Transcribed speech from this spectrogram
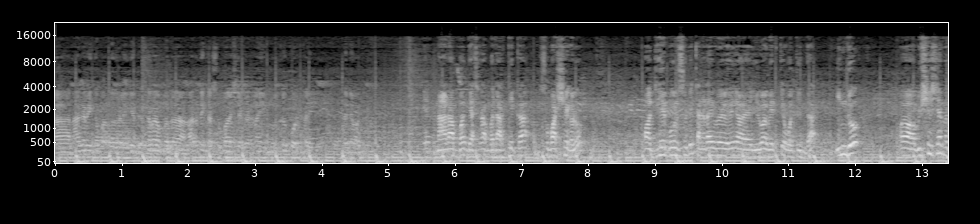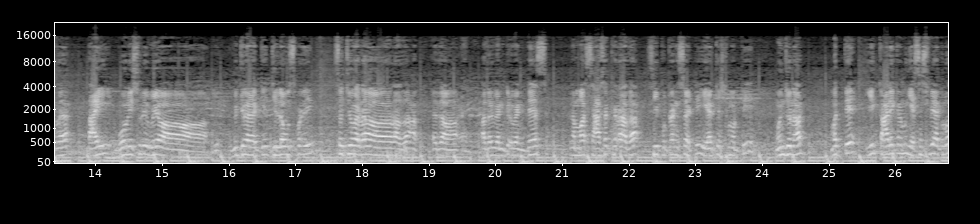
ನಾಗರಿಕ ಬಂಧುಗಳಿಗೆ ದಸರಾ ಹಬ್ಬದ ಆರ್ಥಿಕ ಶುಭಾಶಯಗಳನ್ನ ಈ ಮೂಲಕ ಕೋರ್ತಾ ಇದ್ದೀವಿ ಧನ್ಯವಾದಗಳು. ನಾಡಹಬ್ಬ ದಸರಾ ಹಬ್ಬದ ಆರ್ಥಿಕ ಶುಭಾಶಯಗಳು. ಕನ್ನಡ ಯುವ- ವ್ಯಕ್ತಿ ಹೊತ್ತಿದ್ದ ಇಂದು ವಿಶೇಷ ತಾಯಿ ಭುವನೇಶ್ವರಿ ವಿಗ್ರಹಕ್ಕೆ ಜಿಲ್ಲಾ ಉಸ್ತುವಾರಿ ಸಚಿವರಾದ, ಅದ- ಅದರ ವೆಂಕ- ವೆಂಕಟೇಶ್, ನಮ್ಮ ಶಾಸಕರಾದ ಸಿ ಪುಟ್ಟರಂಗ ಶೆಟ್ಟಿ ಎರ್ ಕೃಷ್ಣಮೂರ್ತಿ, ಮಂಜುನಾಥ್ ಮತ್ತೆ ಈ ಕಾರ್ಯಕ್ರಮ ಯಶಸ್ವಿಯಾಗಲು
